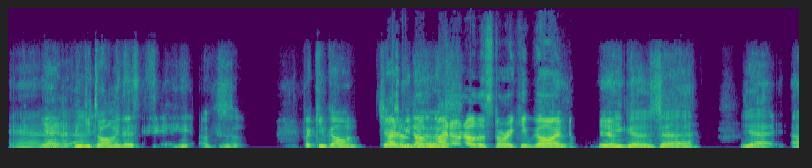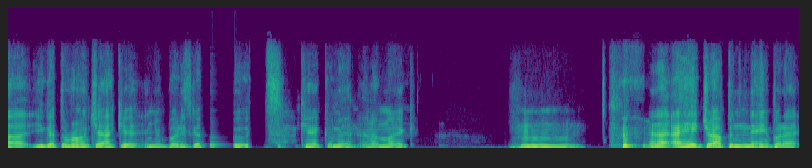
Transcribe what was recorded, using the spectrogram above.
And yeah. I think you uh, told me this. he, okay, so but keep going. I don't, Jeremy know, doesn't know. I don't know the story. Keep going. Yeah. He goes, uh, yeah, uh, you got the wrong jacket and your buddy's got the boots. Can't come in. And I'm like, hmm. And I, I hate dropping the name, but I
